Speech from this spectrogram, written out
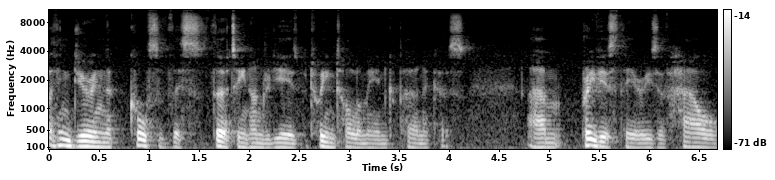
I think during the course of this 1300 years between Ptolemy and Copernicus, um, previous theories of how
